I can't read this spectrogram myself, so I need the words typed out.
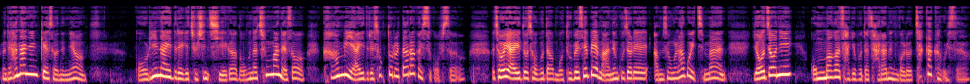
그런데 하나님께서는요, 어린아이들에게 주신 지혜가 너무나 충만해서 감히 이 아이들의 속도를 따라갈 수가 없어요. 저희 아이도 저보다 뭐 두 배, 세 배 많은 구절의 암송을 하고 있지만 여전히 엄마가 자기보다 잘하는 걸로 착각하고 있어요.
